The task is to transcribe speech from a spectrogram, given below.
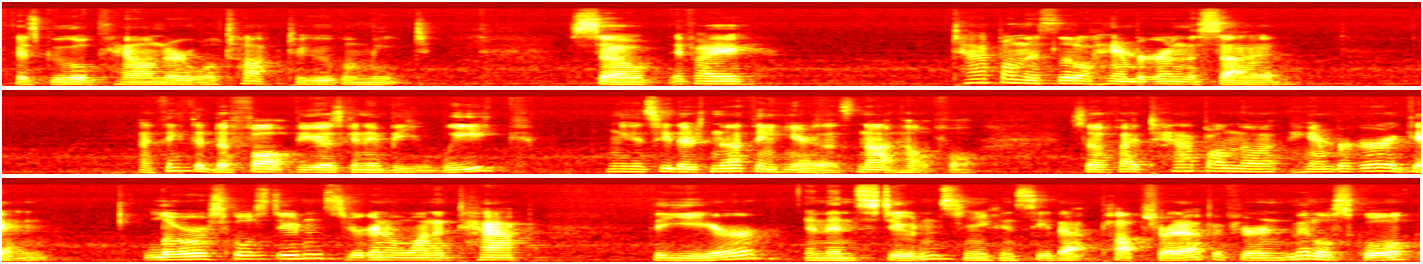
because Google Calendar will talk to Google Meet. So if I tap on this little hamburger on the side, I think the default view is going to be week. You can see there's nothing here that's not helpful. So if I tap on the hamburger again, lower school students, you're going to want to tap the year and then students, and you can see that pops right up. If you're in middle school,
